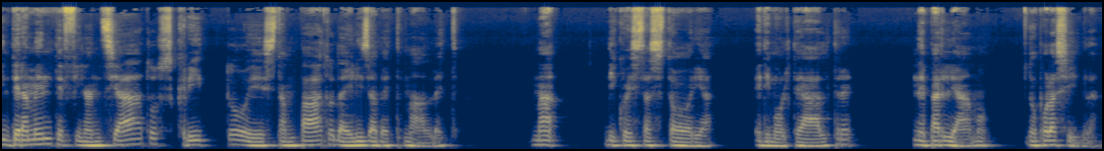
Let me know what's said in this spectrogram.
interamente finanziato, scritto e stampato da Elizabeth Mallet. Ma di questa storia e di molte altre ne parliamo dopo la sigla.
